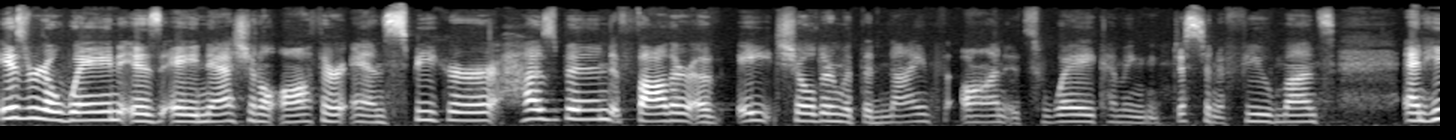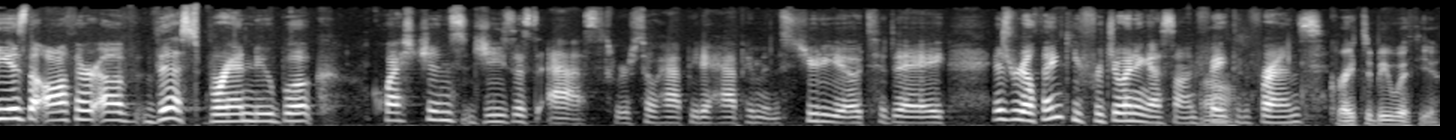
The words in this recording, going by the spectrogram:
Israel Wayne is a national author and speaker, husband, father of eight children, with the ninth on its way, coming just in a few months. And he is the author of this brand new book, Questions Jesus Asks. We're so happy to have him in the studio today. Israel, thank you for joining us on Faith oh, and Friends. Great to be with you.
